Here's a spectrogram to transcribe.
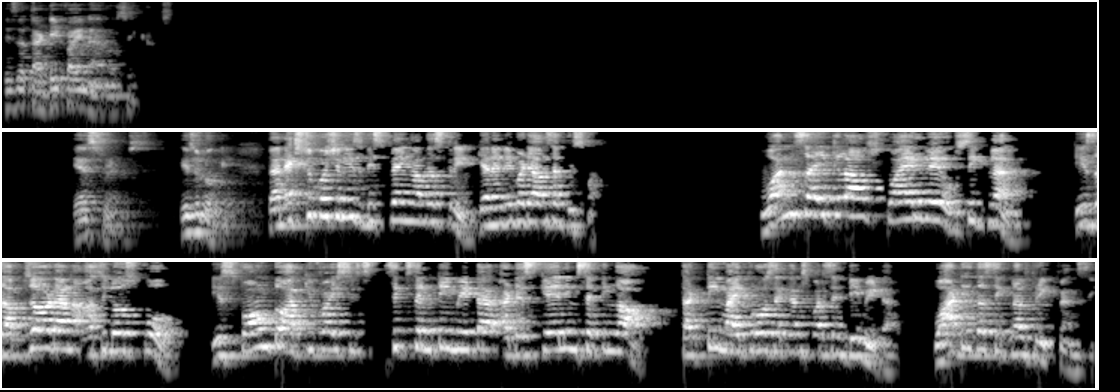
This is the 35 nanoseconds. Yes, friends. Is it okay? The next question is displaying on the screen. Can anybody answer this one? One cycle of square wave signal is observed on oscilloscope is found to occupy 6, 6 centimeter at a scaling setting of 30 microseconds per centimeter. What is the signal frequency?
